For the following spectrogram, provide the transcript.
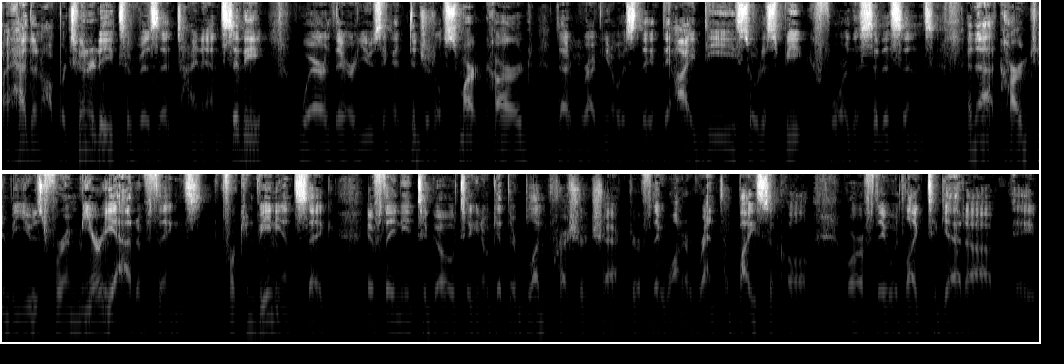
I had an opportunity to visit Tainan City, where they're using a digital smart card that you know is the, the ID, so to speak, for the citizens, and that card can be used for a myriad of things for convenience sake if they need to go to you know get their blood pressure checked or if they want to rent a bicycle or if they would like to get a, a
